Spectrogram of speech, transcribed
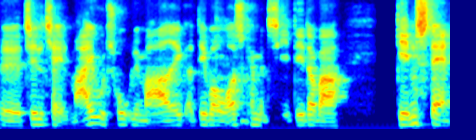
øh, tiltalt mig utrolig meget, ikke? og det var jo også, kan man sige, det der var genstand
